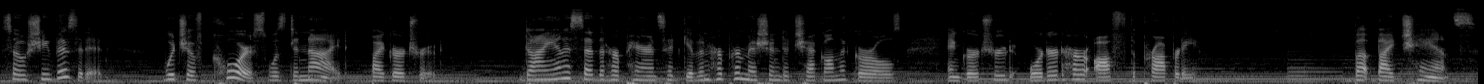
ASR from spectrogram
so she visited, which of course was denied by Gertrude. Diana said that her parents had given her permission to check on the girls, and Gertrude ordered her off the property. But by chance,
